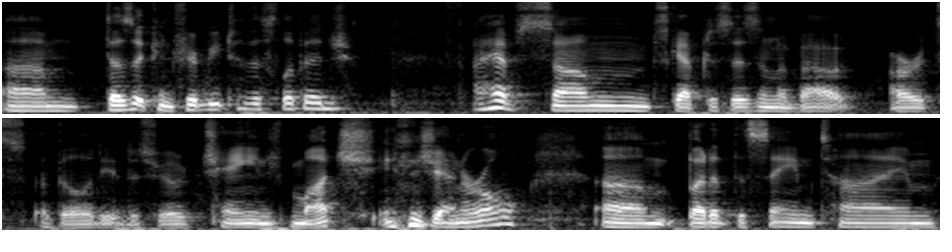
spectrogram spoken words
Um, does it contribute to the slippage? I have some skepticism about art's ability to sort of change much in general, um, but at the same time,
